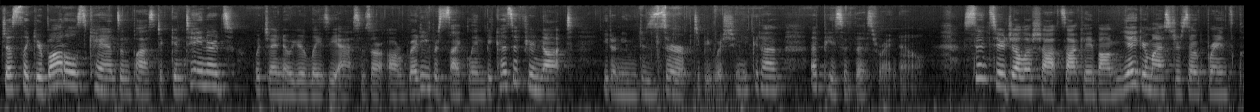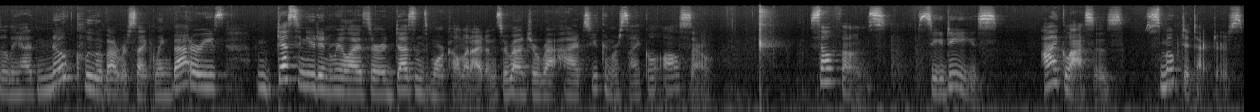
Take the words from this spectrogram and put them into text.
Just like your bottles, cans, and plastic containers, which I know your lazy asses are already recycling, because if you're not, you don't even deserve to be wishing you could have a piece of this right now. Since your jello shot, sake bomb, Jägermeister soaked brains clearly had no clue about recycling batteries, I'm guessing you didn't realize there are dozens more common items around your rat hives you can recycle also. Cell phones, CDs, eyeglasses, smoke detectors.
